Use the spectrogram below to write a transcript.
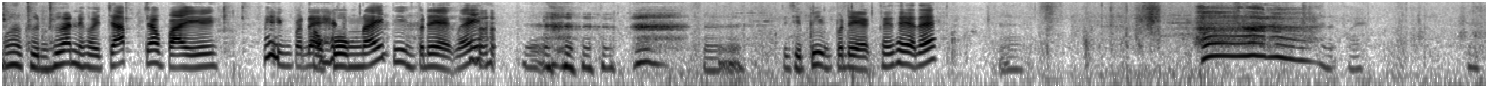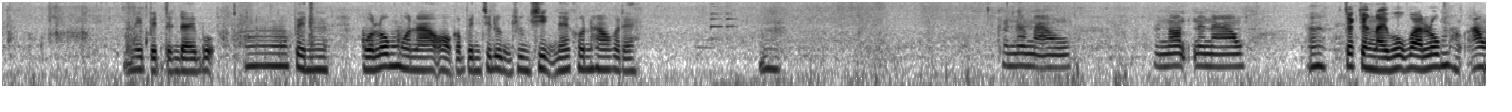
เมื่อคืนเพื่อนนี่ข่อยจับเจ้าไปปิ้งปลาแดเอากกงได้ปิ้งปลาแดกได้เออไปสิปิ้งปลาแดกแท้ๆได้เออ มันนี่เป็นจังใดบุอ่าเป็นหัวล่มหัวหนาวออกก็เป็นฉลึงชึงชิงได้คนเฮาก็ได้คนหน้าหนาวมันนอนหน้าหนาวเออจักจังไหนบุว่าล่มหักเอ้า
